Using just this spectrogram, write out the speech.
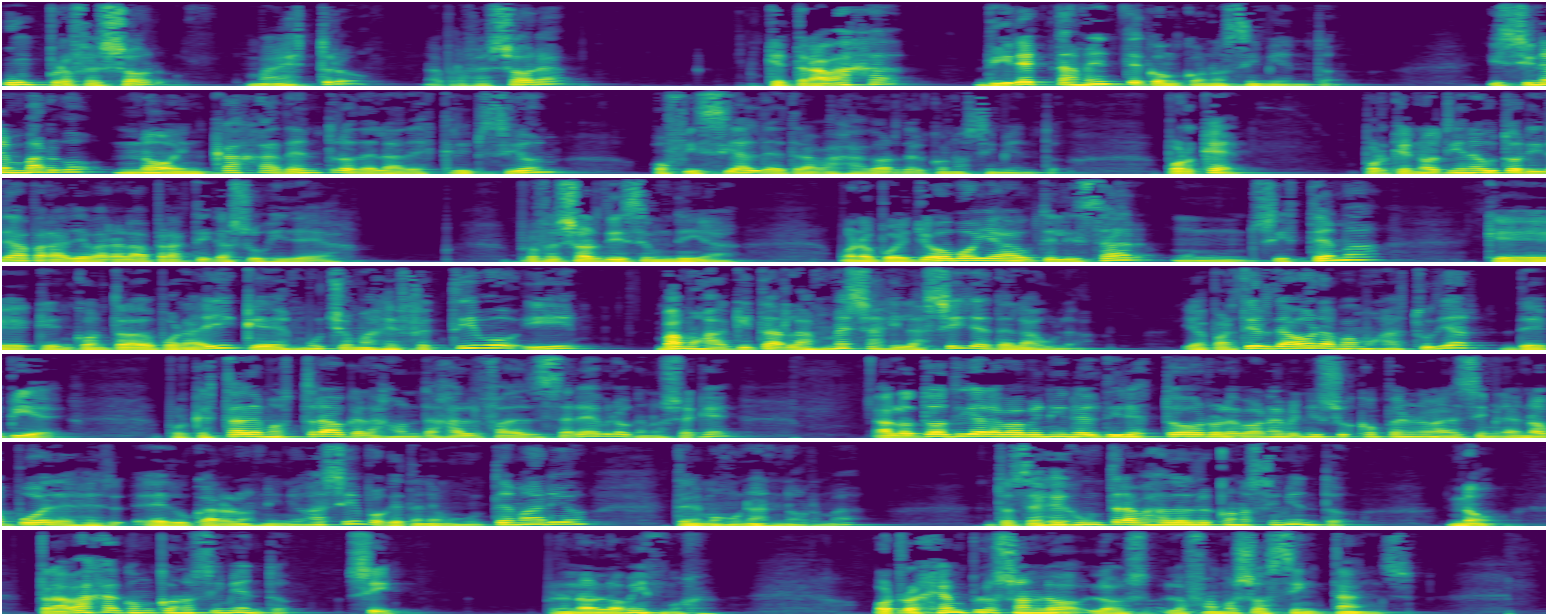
Un profesor, maestro, una profesora, que trabaja directamente con conocimiento y sin embargo no encaja dentro de la descripción oficial de trabajador del conocimiento. ¿Por qué? Porque no tiene autoridad para llevar a la práctica sus ideas. Profesor dice un día, bueno, pues yo voy a utilizar un sistema que, he encontrado por ahí que es mucho más efectivo y vamos a quitar las mesas y las sillas del aula. Y a partir de ahora vamos a estudiar de pie, porque está demostrado que las ondas alfa del cerebro, que no sé qué, a los dos días le va a venir el director o le van a venir sus compañeros y van a decir, mira, no puedes educar a los niños así porque tenemos un temario, tenemos unas normas. Entonces, ¿es un trabajador del conocimiento? No. ¿Trabaja con conocimiento? Sí, pero no es lo mismo. Otro ejemplo son los, famosos think tanks,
